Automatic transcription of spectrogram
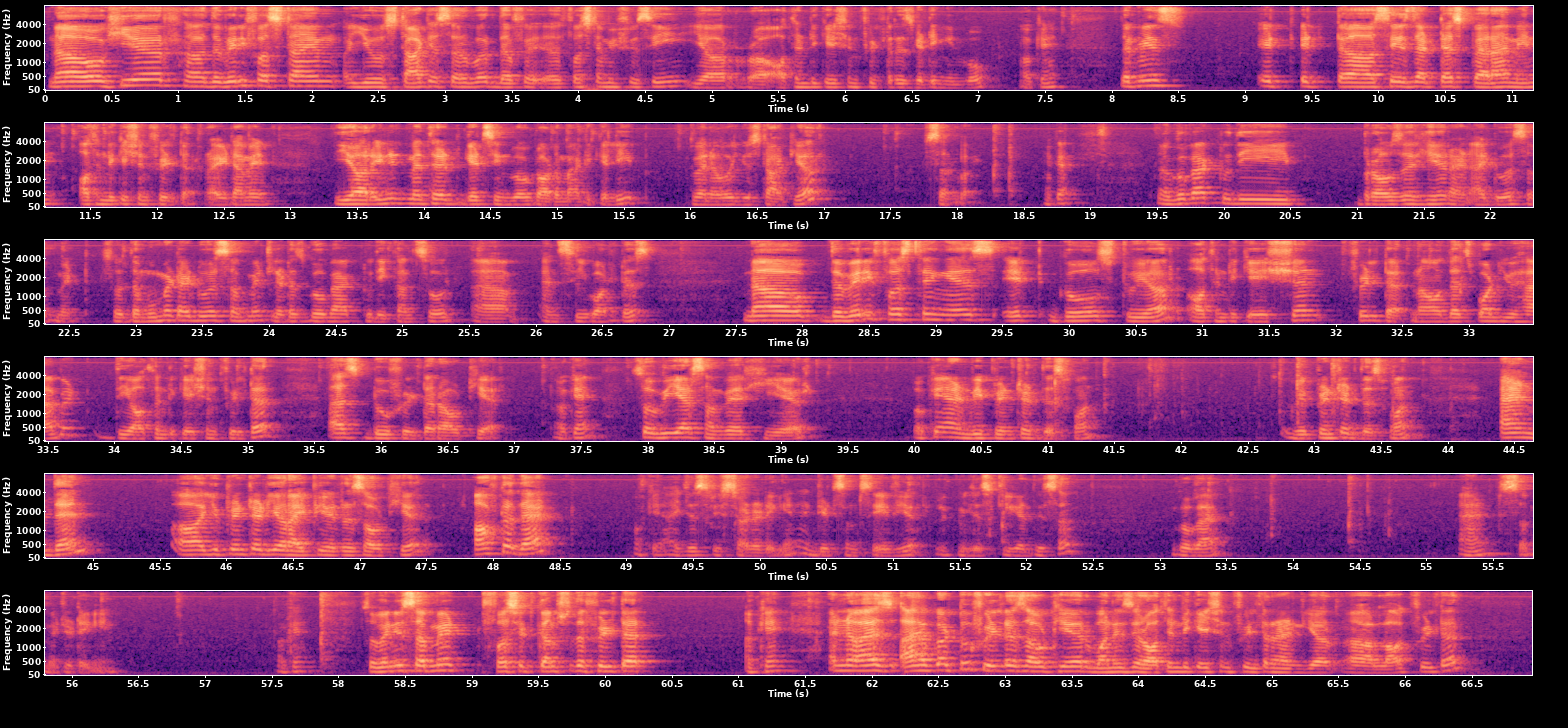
Now here, uh, the very first time you start your server, the uh, first time if you see your uh, authentication filter is getting invoked, okay? That means it, it uh, says that test param in authentication filter, right? I mean, your init method gets invoked automatically whenever you start your server, okay? Now go back to the browser here and I do a submit. So the moment I do a submit, let us go back to the console uh, and see what it is. Now, the very first thing is it goes to your authentication filter. Now, that's what you have it, the authentication filter as do filter out here. Okay, so we are somewhere here. Okay, and we printed this one. We printed this one, and then uh, you printed your IP address out here. After that, okay, I just restarted again. I did some save here. Let me just clear this up. Go back and submit it again okay? So when you submit first it comes to the filter okay? And now as I have got two filters out here one is your authentication filter and your uh, log filter.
